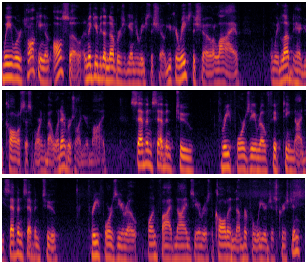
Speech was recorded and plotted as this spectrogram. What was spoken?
we were talking also, let me give you the numbers again to reach the show. You can reach the show live, and we'd love to have you call us this morning about whatever's on your mind. 772 340 1590. 772 340 1590 is the call in number for We Are Just Christians.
